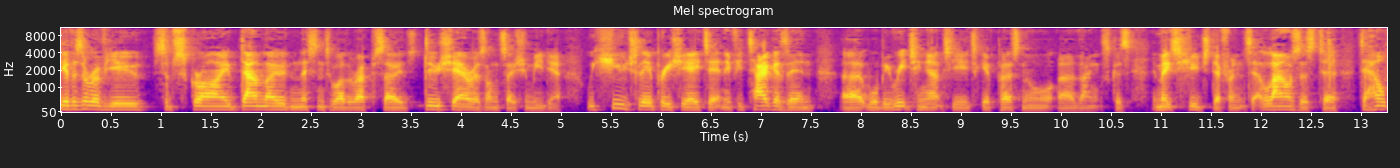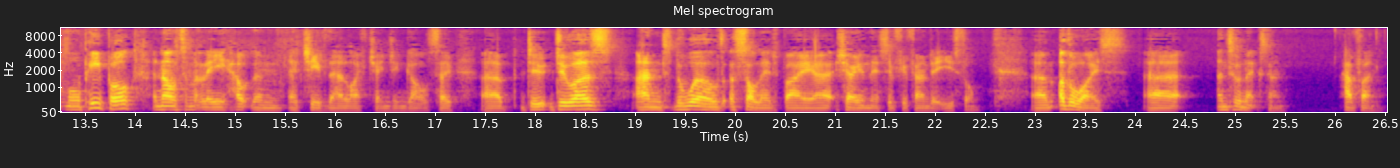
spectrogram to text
give us a review, subscribe, download and listen to other episodes. Do share us on social media. We hugely appreciate it. And if you tag us in, uh, we'll be reaching out to you to give personal uh, thanks because it makes a huge difference. It allows us to, to help more people and ultimately help them achieve their life changing goals. So uh, do, do us and the world a solid by uh, sharing this if you found it useful. Um, otherwise, uh, until next time, have fun.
